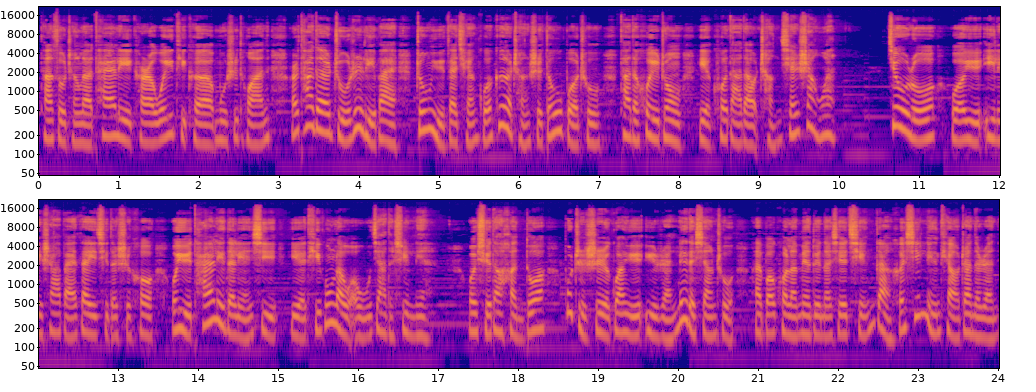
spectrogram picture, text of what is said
他组成了泰利卡尔维提克牧师团，而他的主日礼拜终于在全国各城市都播出，他的会众也扩大到成千上万。就如我与伊丽莎白在一起的时候，我与泰利的联系也提供了我无价的训练。我学到很多，不只是关于与人类的相处，还包括了面对那些情感和心灵挑战的人，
